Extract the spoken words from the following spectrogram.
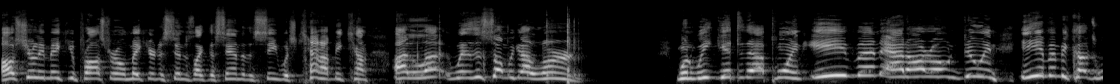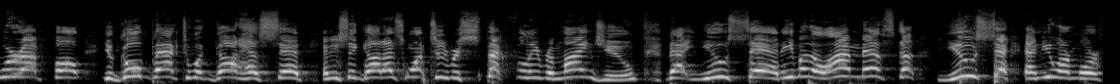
I'll surely make you prosper and will make your descendants like the sand of the sea, which cannot be counted. I love this is something we got to learn when we get to that point, even at our own doing, even because we're at fault, you go back to what God has said and you say, God, I just want to respectfully remind you that you said, even though I messed up, you said, and you are more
